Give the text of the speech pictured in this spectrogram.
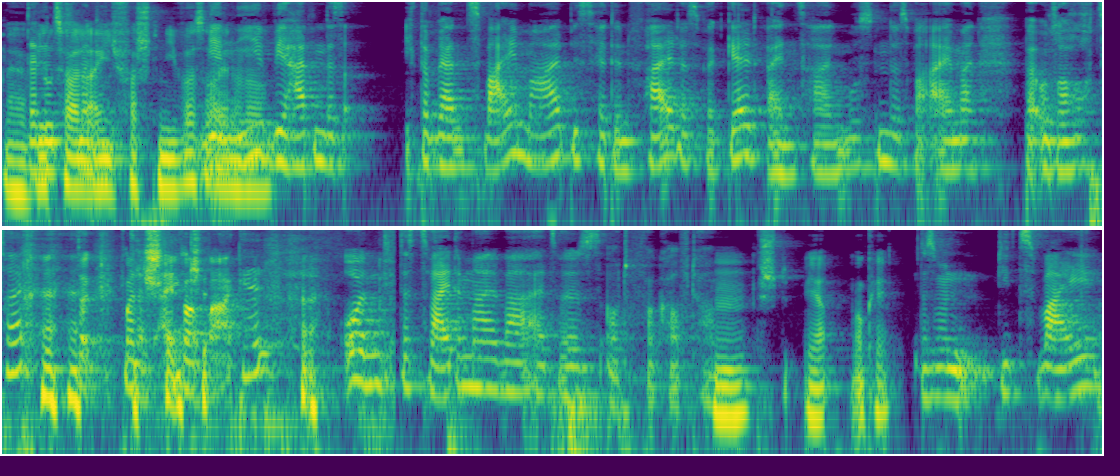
Naja, wir zahlen eigentlich fast nie was wir, ein, nie, oder? wir hatten das, ich glaube, wir hatten zweimal bisher den Fall, dass wir Geld einzahlen mussten. Das war einmal bei unserer Hochzeit, da kriegt man das einfach. Bargeld. Und das zweite Mal war, als wir das Auto verkauft haben. Hm, ja, okay. Dass man die zwei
